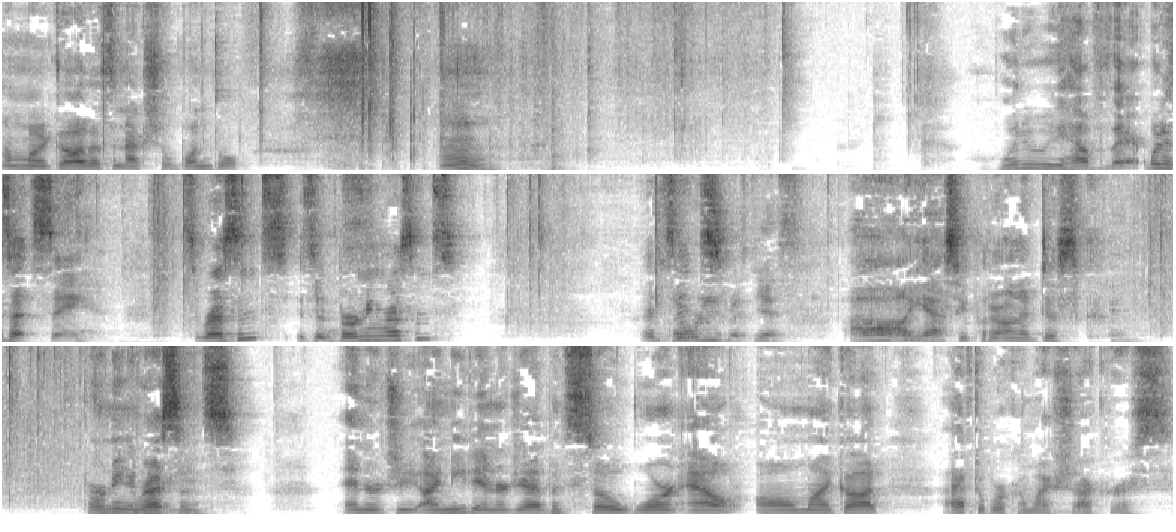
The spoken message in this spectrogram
Oh my god, that's an actual bundle. Mm. What do we have there? What does that say? It's resins? Is it burning resins? It's really rest- yes. Oh yes, you put it on a disc. And Burning Energy. resins. Energy. I need energy. I've been so worn out. Oh my god. I have to work on my chakras.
